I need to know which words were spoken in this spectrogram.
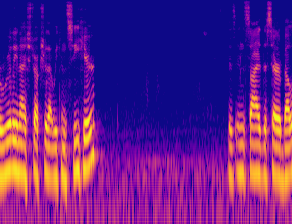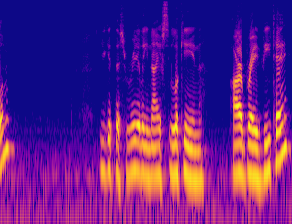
A really nice structure that we can see here is inside the cerebellum. You get this really nice looking arbor vitae.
